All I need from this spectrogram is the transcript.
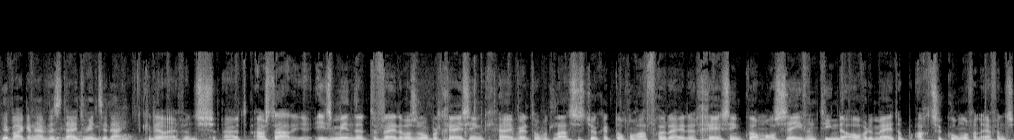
if I can have the stage win today. Cadel Evans uit Australië. Iets minder tevreden was Robert Geesink. Hij werd op het laatste stuk er toch nog afgereden. Geesink kwam al zeventiende over de op 8 seconden van Evans.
